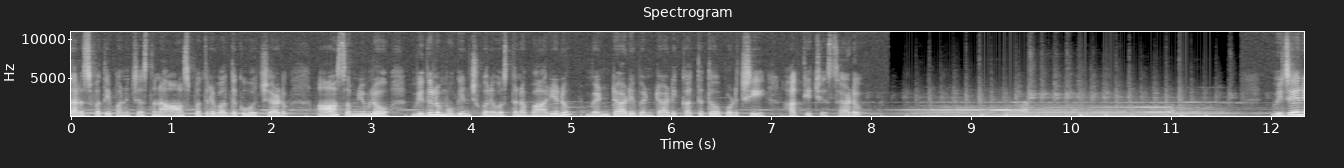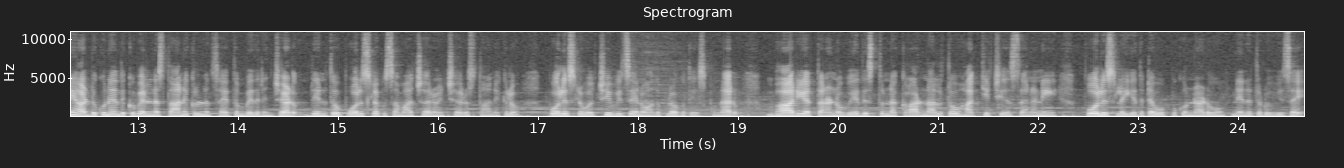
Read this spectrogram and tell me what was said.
సరస్వతి పనిచేస్తున్న ఆసుపత్రి వద్దకు వచ్చాడు. ఆ సమయంలో విధులు ముగించుకొని వస్తున్న భార్యను వెంటాడి వెంటాడి కత్తితో పొడిచి హత్య చేశాడు. విజయ్ని అడ్డుకునేందుకు వెళ్ళిన స్థానికులను సైతం బెదిరించాడు. దీనితో పోలీసులకు సమాచారం ఇచ్చారు స్థానికులు. పోలీసులు వచ్చి విజయ్ను అదుపులోకి తీసుకున్నారు. భార్య తనను వేధిస్తున్న కారణాలతో హత్య చేశానని పోలీసుల ఎదుట ఒప్పుకున్నాడు నిందితుడు విజయ్.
